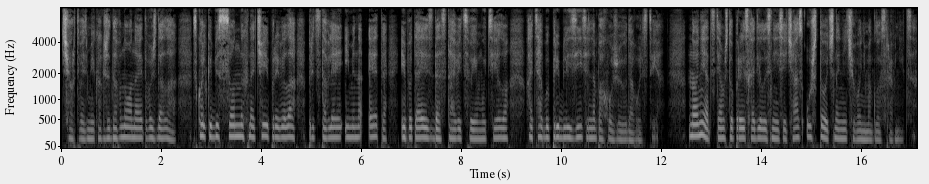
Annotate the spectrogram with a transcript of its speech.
Черт возьми, как же давно она этого ждала, сколько бессонных ночей провела, представляя именно это и пытаясь доставить своему телу хотя бы приблизительно похожее удовольствие. Но нет, с тем, что происходило с ней сейчас, уж точно ничего не могло сравниться.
